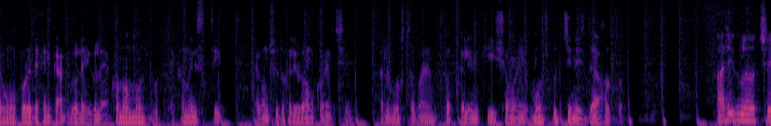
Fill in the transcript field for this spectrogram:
এবং উপরে দেখেন কাঠগুলো এগুলো এখনও মজবুত এখনও স্থির। এখন শুধু খালি রং করেছে। তাহলে বুঝতে পারেন তৎকালীন কী সময়ে মজবুত জিনিস দেওয়া হতো। আর এগুলো হচ্ছে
